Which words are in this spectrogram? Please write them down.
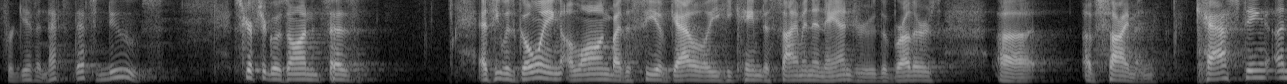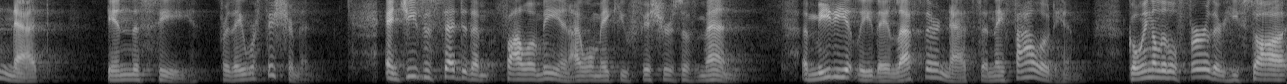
forgiven. That's, that's news. Scripture goes on and says, As he was going along by the Sea of Galilee, he came to Simon and Andrew, the brothers uh, of Simon, casting a net in the sea, for they were fishermen. And Jesus said to them, Follow me, and I will make you fishers of men. Immediately they left their nets and they followed him. Going a little further, he saw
